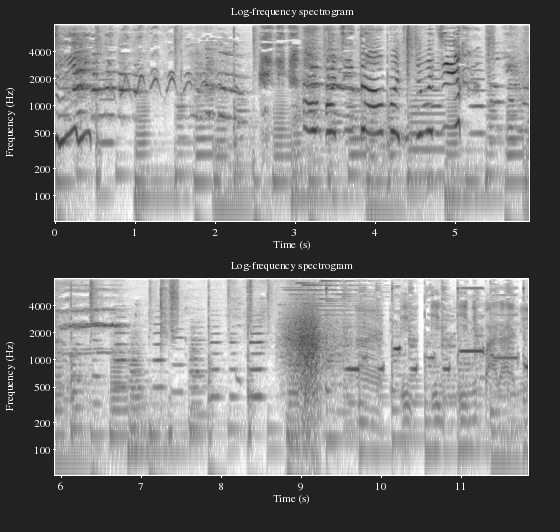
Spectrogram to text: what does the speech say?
Apa cinta apa cinta benci ini, ini parah nih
